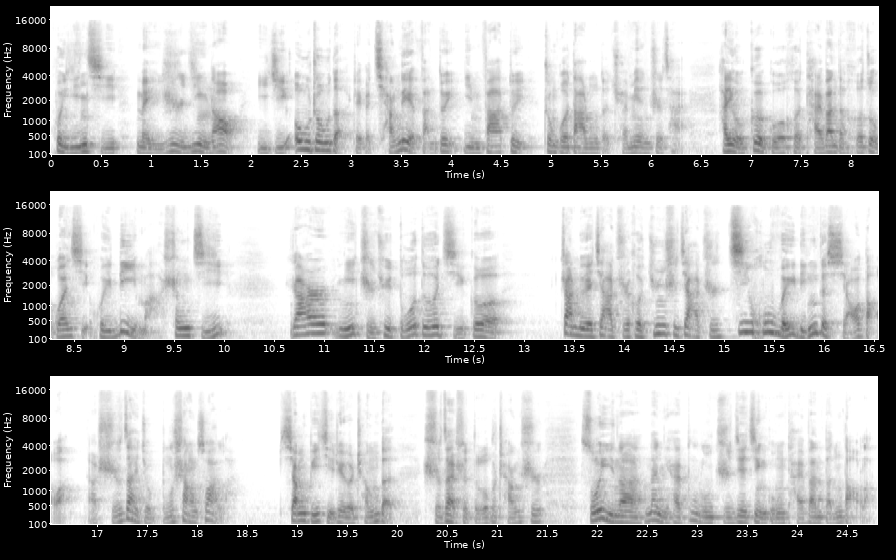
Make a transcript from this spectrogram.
会引起美日印澳以及欧洲的这个强烈反对，引发对中国大陆的全面制裁。还有各国和台湾的合作关系会立马升级。然而，你只去夺得几个战略价值和军事价值几乎为零的小岛啊啊，实在就不上算了。相比起这个成本，实在是得不偿失。所以呢，那你还不如直接进攻台湾本岛了。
